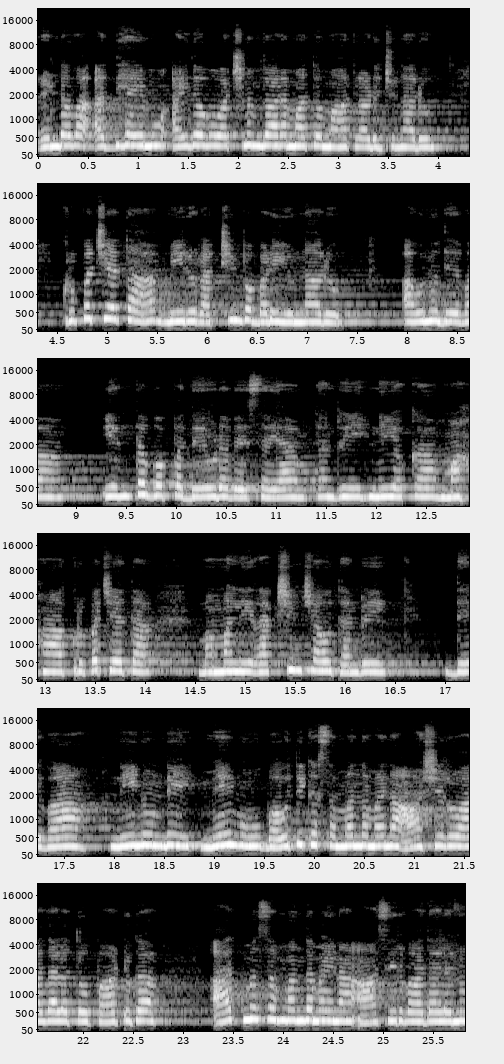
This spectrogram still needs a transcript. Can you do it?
రెండవ అధ్యాయము ఐదవ వచనం ద్వారా మాతో మాట్లాడుచున్నారు. కృపచేత మీరు రక్షింపబడి ఉన్నారు. అవును దేవా ఎంత గొప్ప దేవుడ వేసయ్యా తండ్రి. నీ యొక్క మహా కృపచేత మమ్మల్ని రక్షించావు తండ్రి. దేవా నీ నుండి మేము భౌతిక సంబంధమైన ఆశీర్వాదాలతో పాటుగా ఆత్మ సంబంధమైన ఆశీర్వాదాలను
